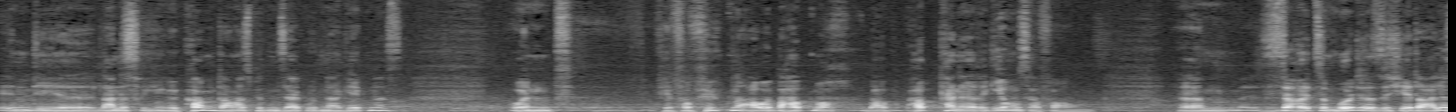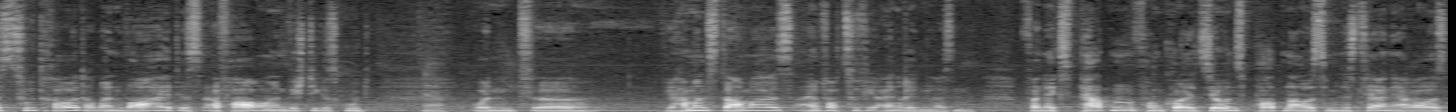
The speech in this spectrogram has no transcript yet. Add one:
in die Landesregierung gekommen, damals mit einem sehr guten Ergebnis. Und wir verfügten aber überhaupt noch überhaupt keine Regierungserfahrung. Ähm, es ist ja heute so Mode, dass sich jeder alles zutraut, aber in Wahrheit ist Erfahrung ein wichtiges Gut. Ja. Und äh, wir haben uns damals einfach zu viel einreden lassen. Von Experten, vom Koalitionspartner aus den Ministerien heraus.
